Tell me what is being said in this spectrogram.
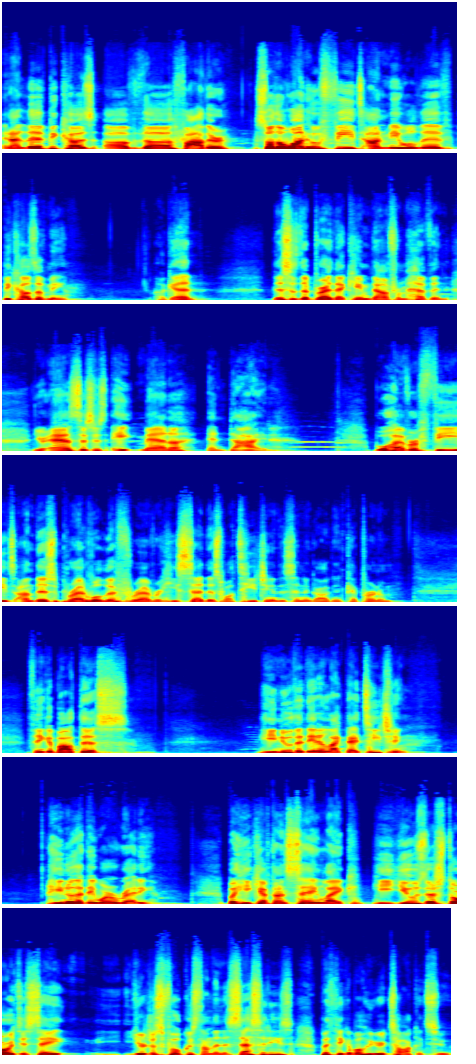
and I live because of the Father, so the one who feeds on me will live because of me. Again, this is the bread that came down from heaven. Your ancestors ate manna and died. But whoever feeds on this bread will live forever. He said this while teaching in the synagogue in Capernaum. Think about this. He knew that they didn't like that teaching. He knew that they weren't ready. But he kept on saying, like, he used their story to say, you're just focused on the necessities, but think about who you're talking to.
